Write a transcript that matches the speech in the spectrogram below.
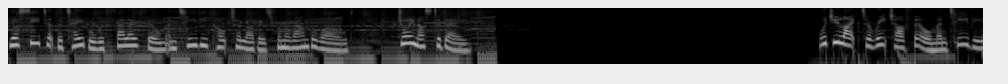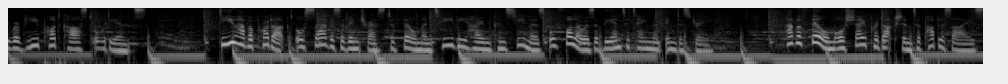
Your seat at the table with fellow film and TV culture lovers from around the world. Join us today. Would you like to reach our film and TV review podcast audience? Do you have a product or service of interest to film and TV home consumers or followers of the entertainment industry? Have a film or show production to publicize?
